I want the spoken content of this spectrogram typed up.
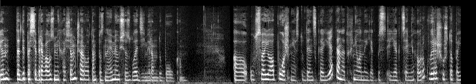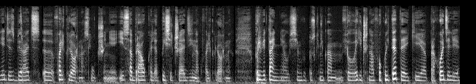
Ён тады пасябраваў з мехасём чаротам пазнаёміўся з владимиром дубоўкам у сваё апошняе студэнцкае лета натхнёны як бы лекцыямі гаўрук вырашыў што паедзе збіраць фальклор на случанне і сабраў каля тысячи адзінак фальклорных прывітання ўсім выпускнікам філалагічнага факультэта якія праходзілі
